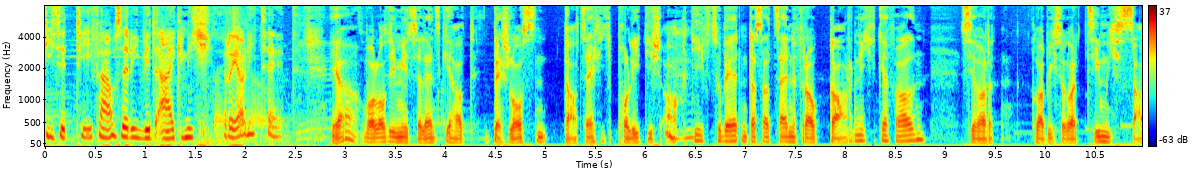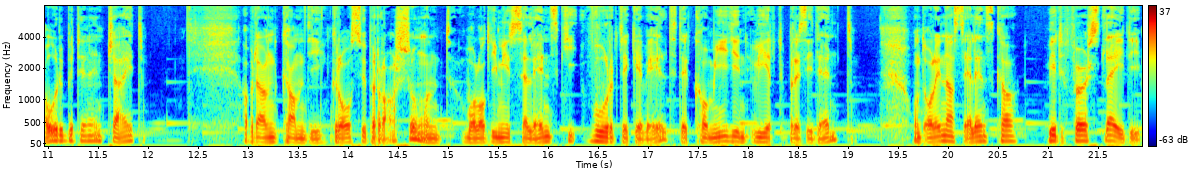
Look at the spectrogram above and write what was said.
Diese TV-Serie wird eigentlich Realität. Ja, Volodymyr Zelensky hat beschlossen, tatsächlich politisch mhm. aktiv zu werden. Das hat seiner Frau gar nicht gefallen. Sie war, glaube ich, sogar ziemlich sauer über den Entscheid. Aber dann kam die große Überraschung und Volodymyr Zelensky wurde gewählt. Der Comedian wird Präsident und Olena Zelenska wird First Lady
